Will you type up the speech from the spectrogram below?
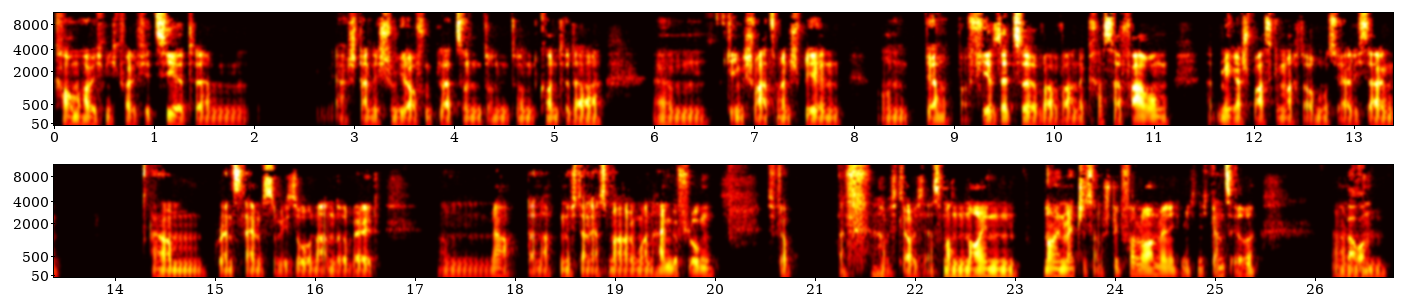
kaum habe ich mich qualifiziert, ähm, ja, stand ich schon wieder auf dem Platz und, und, und konnte da ähm, gegen Schwarzmann spielen. Und ja, war vier Sätze, war, war eine krasse Erfahrung, hat mega Spaß gemacht, auch muss ich ehrlich sagen. Ähm, Grand Slam ist sowieso eine andere Welt. Ähm, ja, danach bin ich dann erstmal irgendwann heimgeflogen. Ich glaube, dann habe ich, glaube ich, erstmal neun, neun Matches am Stück verloren, wenn ich mich nicht ganz irre. Ähm, Warum?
